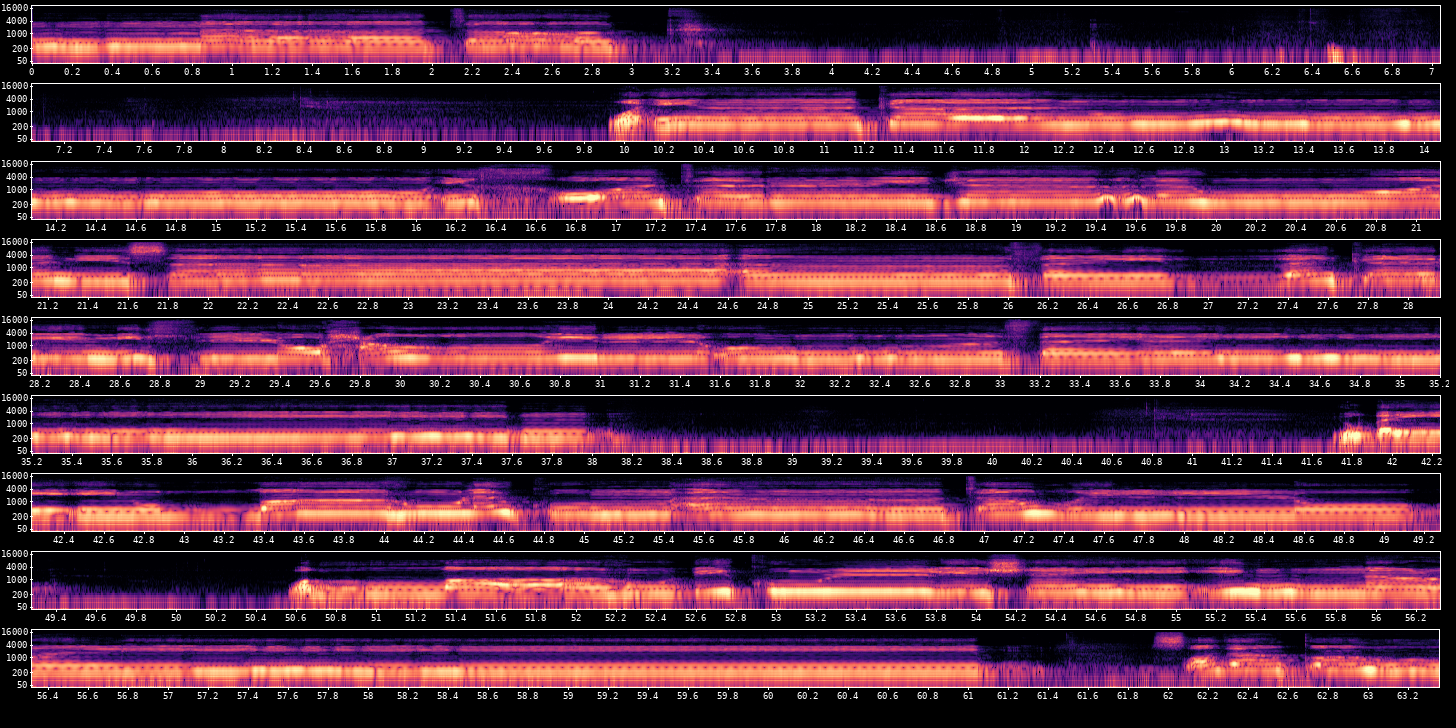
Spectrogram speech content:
وإن كانوا إخوة رجالا ونساء فللذكر مثل حظ يبين الله لكم أن تضلوا والله بكل شيء عليم. صدق الله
